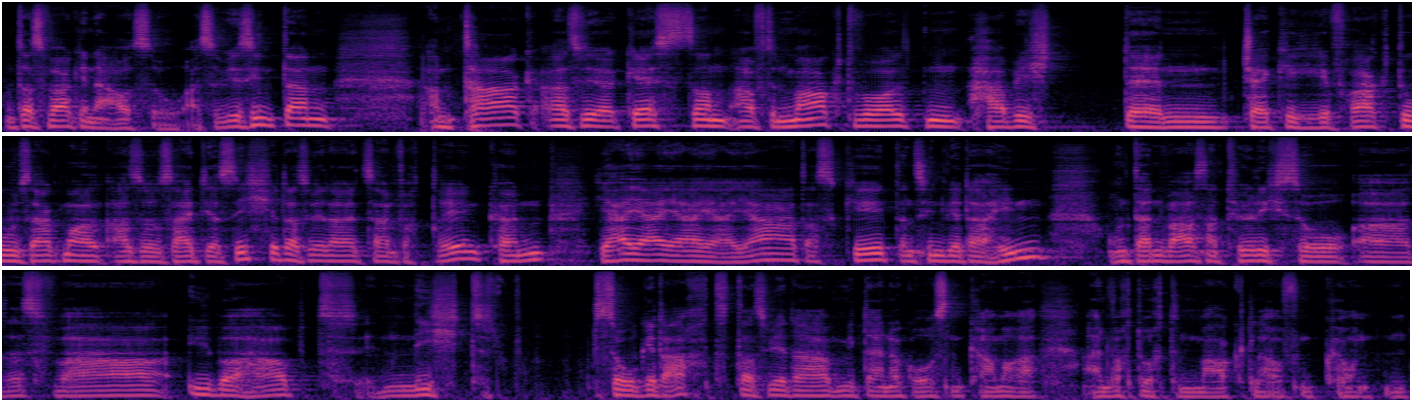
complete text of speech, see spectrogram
und das war genau so. Also wir sind dann am Tag, als wir gestern auf den Markt wollten, habe ich den Jackie gefragt, du sag mal, also seid ihr sicher, dass wir da jetzt einfach drehen können? Ja, ja, ja, ja, ja, das geht. Dann sind wir dahin und dann war es natürlich so, äh, das war überhaupt nicht so gedacht, dass wir da mit einer großen Kamera einfach durch den Markt laufen konnten.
